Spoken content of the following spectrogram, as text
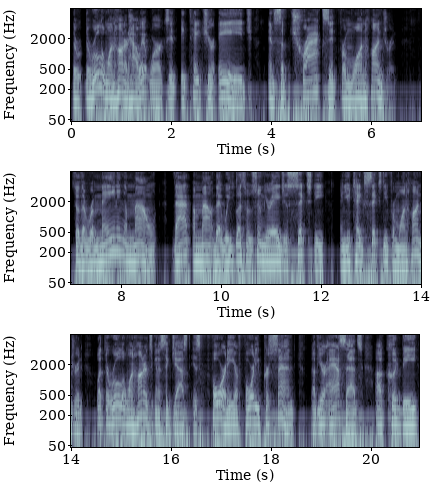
The, the rule of 100, how it works, it, it takes your age and subtracts it from 100. So the remaining amount, that amount that we, let's assume your age is 60 and you take 60 from 100, what the rule of 100 is going to suggest is 40 or 40% of your assets uh, could be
